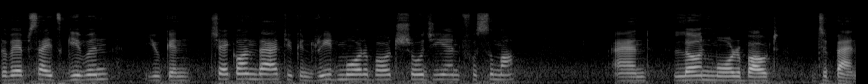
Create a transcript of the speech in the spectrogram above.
the websites given you can check on that you can read more about shoji and fusuma and learn more about Japan.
